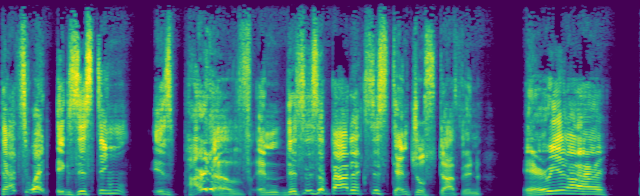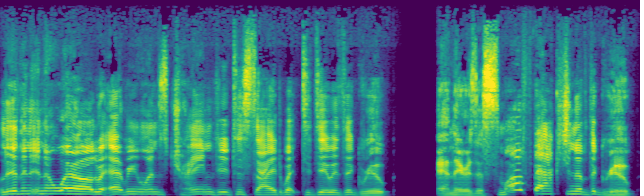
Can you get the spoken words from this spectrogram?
That's what existing is part of. And this is about existential stuff. And here we are living in a world where everyone's trying to decide what to do as a group. And there's a small faction of the group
